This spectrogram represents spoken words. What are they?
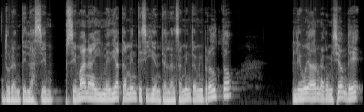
durante la semana inmediatamente siguiente al lanzamiento de mi producto, le voy a dar una comisión de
